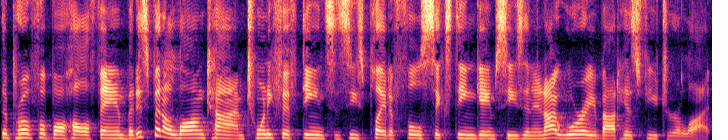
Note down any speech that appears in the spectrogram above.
the Pro Football Hall of Fame, but it's been a long time 2015 since he's played a full 16 game season, and I worry about his future a lot.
